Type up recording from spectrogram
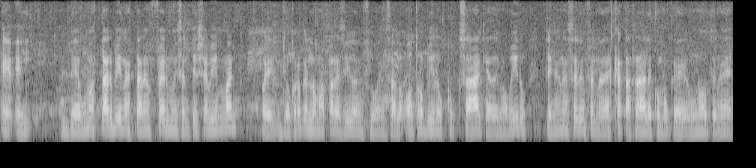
el, de uno estar bien a estar enfermo y sentirse bien mal, pues yo creo que es lo más parecido a influenza. Los otros virus, Coxsackie, adenovirus, tienen que ser enfermedades catarrales, como que uno tiene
